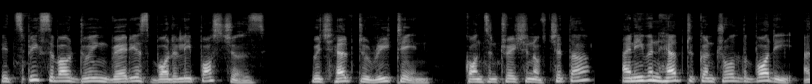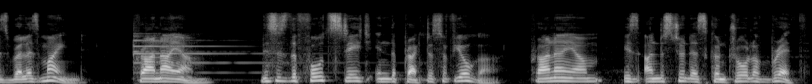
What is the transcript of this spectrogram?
It speaks about doing various bodily postures which help to retain concentration of chitta and even help to control the body as well as mind. Pranayam, this is the fourth stage in the practice of yoga. Pranayam is understood as control of breath.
